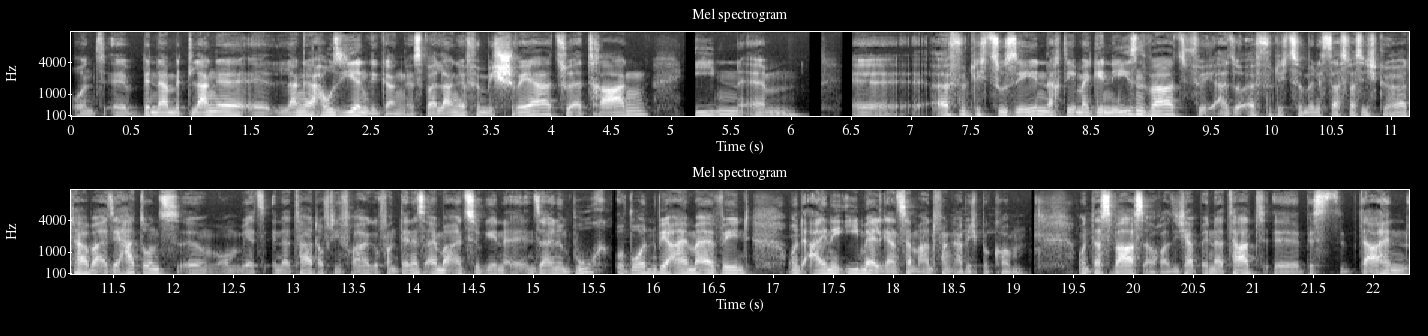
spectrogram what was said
und äh, bin damit lange, äh, lange hausieren gegangen. Es war lange für mich schwer zu ertragen, ihn ähm, äh, öffentlich zu sehen, nachdem er genesen war, für, also öffentlich zumindest das, was ich gehört habe. Also er hat uns, äh, um jetzt in der Tat auf die Frage von Dennis einmal einzugehen, äh, in seinem Buch wurden wir einmal erwähnt und eine E-Mail ganz am Anfang habe ich bekommen. Und das war es auch. Also ich habe in der Tat äh, bis dahin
